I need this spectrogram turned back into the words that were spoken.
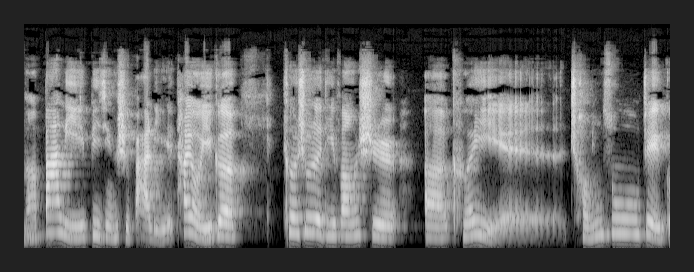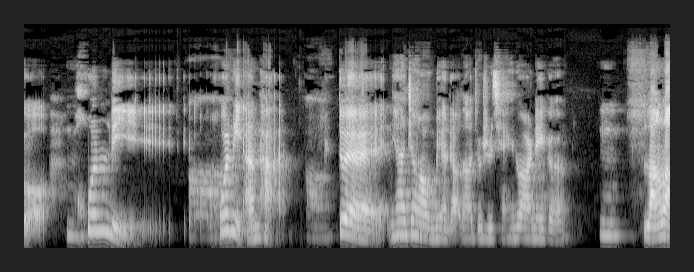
呢，巴黎毕竟是巴黎，它有一个特殊的地方是，呃，可以承租这个嗯婚礼、啊婚礼安排。啊，对，你看，正好我们也聊到，就是前一段那个嗯，朗朗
